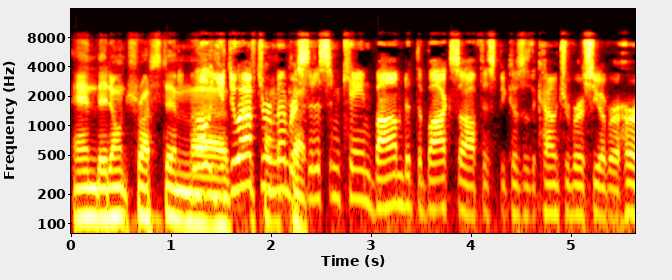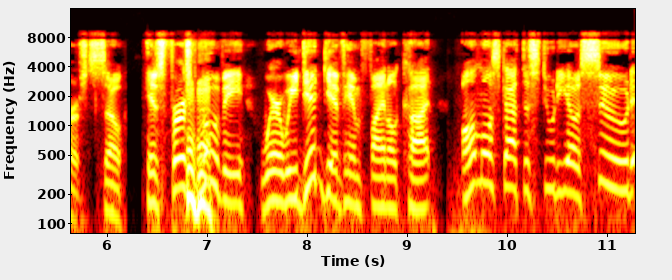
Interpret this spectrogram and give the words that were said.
and they don't trust him. Well, uh, you do have to remember, cut. Citizen Kane bombed at the box office because of the controversy over Hearst. So his first movie, where we did give him final cut, almost got the studio sued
